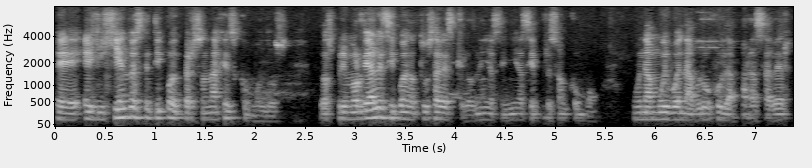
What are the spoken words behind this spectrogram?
eh, eligiendo este tipo de personajes como los, los primordiales, y bueno, tú sabes que los niños y niñas siempre son como una muy buena brújula para saber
